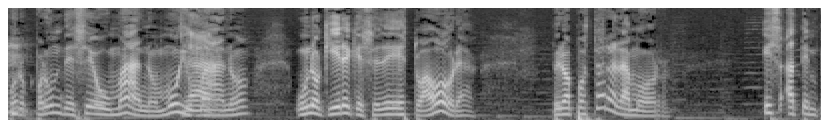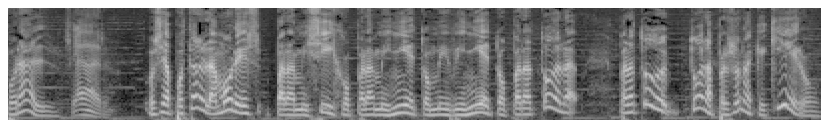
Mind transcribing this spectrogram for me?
por, por un deseo humano, muy Claro. humano, uno quiere que se dé esto ahora, pero apostar al amor es atemporal. claro. O sea, apostar al amor es para mis hijos, para mis nietos, mis bisnietos, para toda la, para todo, todas las personas que quiero.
